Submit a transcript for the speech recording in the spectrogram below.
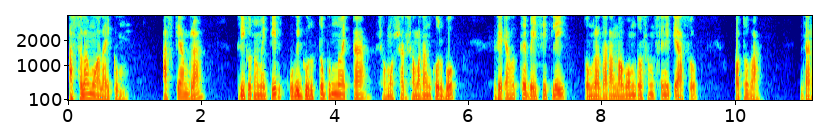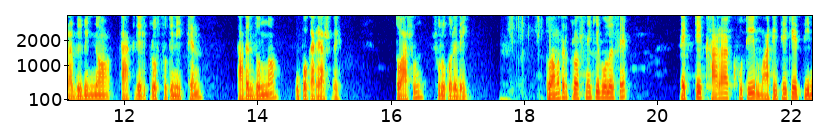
আসসালামু আলাইকুম। আজকে আমরা ত্রিকোণমিতির খুবই গুরুত্বপূর্ণ একটা সমস্যার সমাধান করব, যেটা হচ্ছে বেসিকলি তোমরা যারা নবম, দশম শ্রেণীতে আসো অথবা যারা বিভিন্ন চাকরির প্রস্তুতি নিচ্ছেন, তাদের জন্য উপকারে আসবে। তো আসুন শুরু করে দেই। তো আমাদের প্রশ্নে কি বলেছে? একটি খাড়া খুঁটি মাটি থেকে তিন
